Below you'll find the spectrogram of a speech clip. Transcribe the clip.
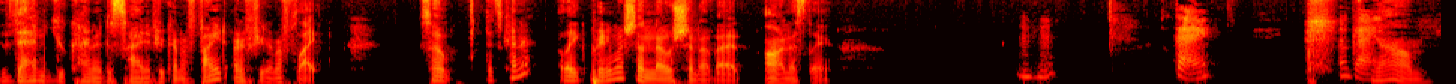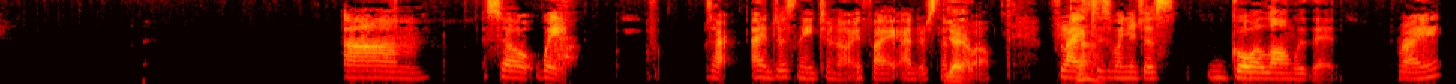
Then you kind of decide if you're going to fight or if you're going to flight. So, that's kind of like pretty much the notion of it, honestly. Mm-hmm. Okay. Okay. Yeah. Um. So wait. Sorry, I just need to know if I understood Yeah, well. Flight Yeah. is when you just go along with it, right?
